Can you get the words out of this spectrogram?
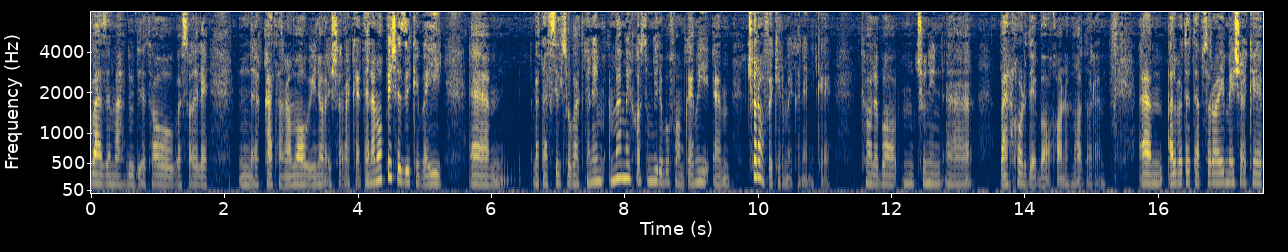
وضع محدودیت ها و وسایل قطعنامه و اینا اشاره کردن اما پیش از که به این به تفصیل صحبت کنیم من می‌خواستم میره بفهم که چرا فکر می‌کنین که طالبا چون این برخورد با خانم ها دارم. البته تبصرهایی میشه که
